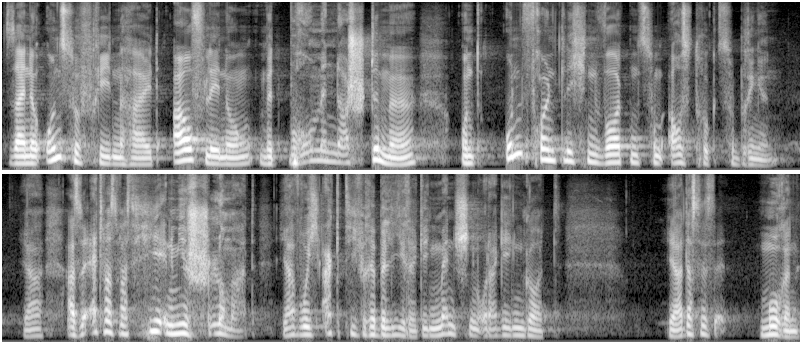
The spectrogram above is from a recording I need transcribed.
seine Unzufriedenheit, Auflehnung mit brummender Stimme und unfreundlichen Worten zum Ausdruck zu bringen. Ja, also etwas, was hier in mir schlummert, ja, wo ich aktiv rebelliere gegen Menschen oder gegen Gott. Ja, das ist Murren.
